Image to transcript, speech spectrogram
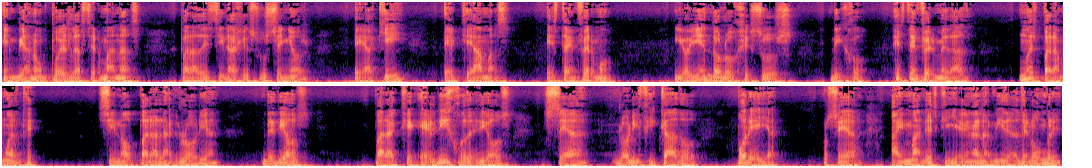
Enviaron pues las hermanas para decir a Jesús, Señor, he aquí el que amas está enfermo. Y oyéndolo Jesús dijo, esta enfermedad no es para muerte, sino para la gloria de Dios, para que el Hijo de Dios sea glorificado por ella. O sea, hay males que llegan a la vida del hombre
